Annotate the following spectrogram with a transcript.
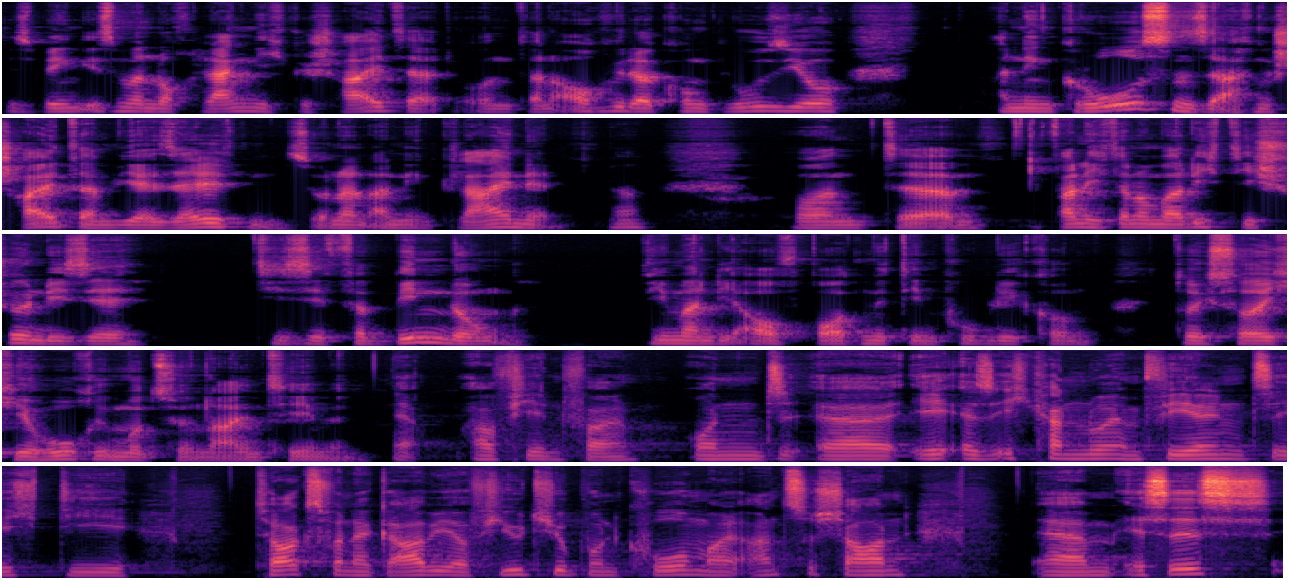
Deswegen ist man noch lang nicht gescheitert. Und dann auch wieder Conclusio, an den großen Sachen scheitern wir selten, sondern an den kleinen. Ja. Und äh, fand ich dann nochmal richtig schön, diese, diese Verbindung, wie man die aufbaut mit dem Publikum durch solche hochemotionalen Themen. Ja, auf jeden Fall. Und äh, also ich kann nur empfehlen, sich die Talks von der Gabi auf YouTube und Co. mal anzuschauen. Ähm, es ist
